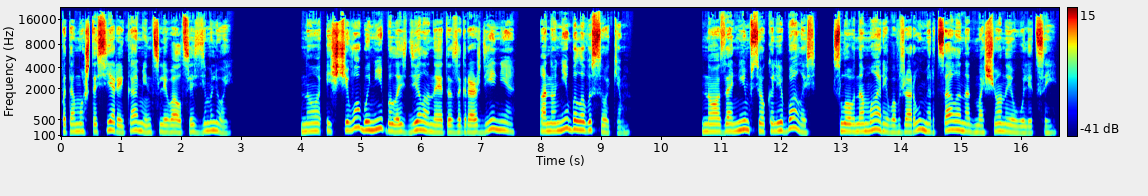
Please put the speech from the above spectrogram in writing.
потому что серый камень сливался с землей. Но из чего бы ни было сделано это заграждение, оно не было высоким. Но за ним все колебалось, словно марево в жару мерцало над мощёной улицей.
